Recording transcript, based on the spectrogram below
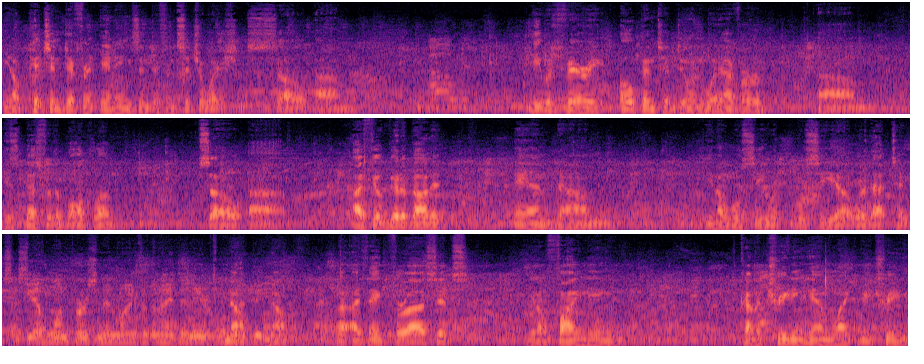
you know, pitch in different innings in different situations. So um, he was very open to doing whatever um, is best for the ball club. So uh, I feel good about it, and um, you know, we'll see what we'll see uh, where that takes us. Do you have one person in mind for the ninth inning, or will no? Be- no. I think for us, it's you know finding, kind of treating him like we treat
